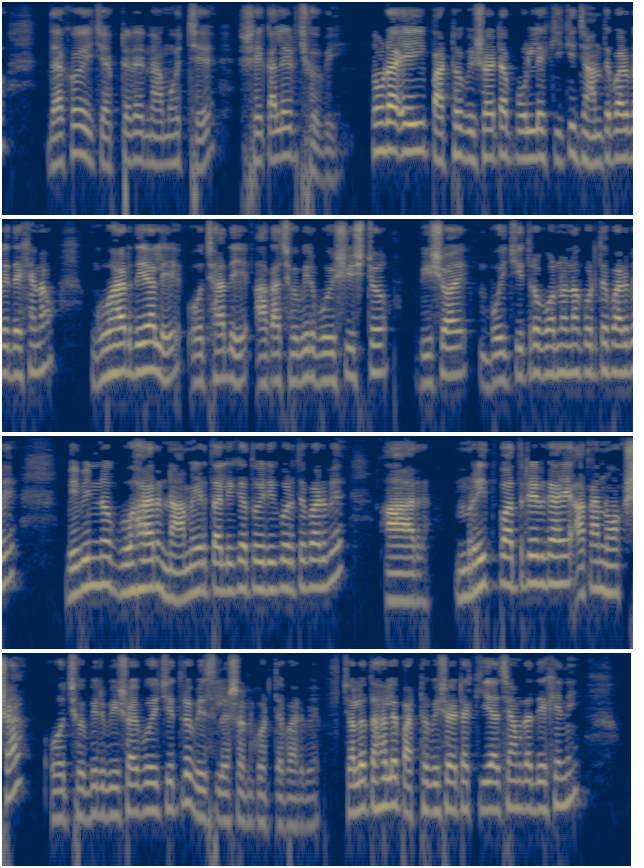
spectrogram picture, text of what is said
দেখো, এই চ্যাপ্টারের নাম হচ্ছে সেকালের ছবি। তোমরা এই পাঠ্য বিষয়টা পড়লে কি কি জানতে পারবে দেখে নাও। গুহার দেয়ালে ও ছাদে আঁকা ছবির বৈশিষ্ট্য, বিষয়, বৈচিত্র্য বর্ণনা করতে পারবে। বিভিন্ন গুহার নামের তালিকা তৈরি করতে পারবে। আর মৃৎপাত্রের গায়ে আঁকা নকশা ও ছবির বিষয় বৈচিত্র্য বিশ্লেষণ করতে পারবে। চলো তাহলে পাঠ্য বিষয়টা কি আছে আমরা দেখে নিই।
